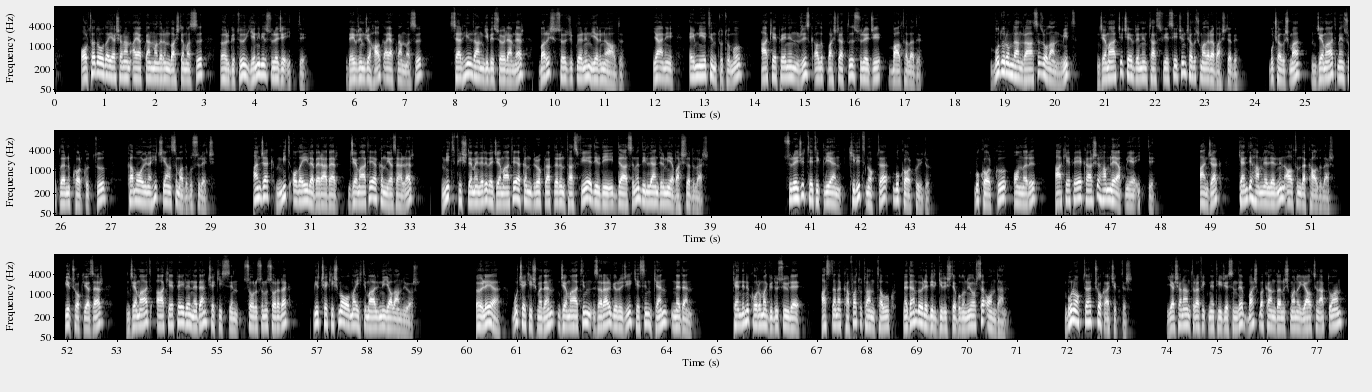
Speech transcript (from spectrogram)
Orta Doğu'da yaşanan ayaklanmaların başlaması örgütü yeni bir sürece itti. Devrimci halk ayaklanması, Serhildan gibi söylemler barış sözcüklerinin yerini aldı. Yani emniyetin tutumu, AKP'nin risk alıp başlattığı süreci baltaladı. Bu durumdan rahatsız olan MIT, cemaatçi çevrenin tasfiyesi için çalışmalara başladı. Bu çalışma, cemaat mensuplarını korkuttu, kamuoyuna hiç yansımadı bu süreç. Ancak MIT olayıyla beraber cemaate yakın yazarlar, MIT fişlemeleri ve cemaate yakın bürokratların tasfiye edildiği iddiasını dillendirmeye başladılar. Süreci tetikleyen kilit nokta bu korkuydu. Bu korku onları AKP'ye karşı hamle yapmaya itti. Ancak kendi hamlelerinin altında kaldılar. Birçok yazar, cemaat AKP ile neden çekişsin sorusunu sorarak bir çekişme olma ihtimalini yalanlıyor. Öyle ya, bu çekişmeden cemaatin zarar göreceği kesinken neden? Kendini koruma güdüsüyle aslana kafa tutan tavuk neden böyle bir girişte bulunuyorsa ondan. Bu nokta çok açıktır. Yaşanan trafik neticesinde Başbakan Danışmanı Yalçın Akdoğan,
